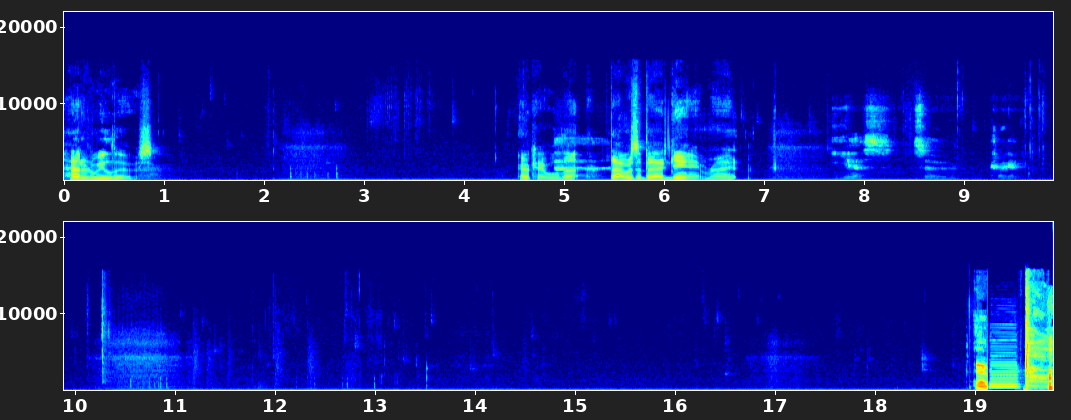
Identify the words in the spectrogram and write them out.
How did we lose? Okay, well that that was a bad game, right? Yes. So try again. I'm expecting so much more from them. Like, it's not a bad thing. Oh,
